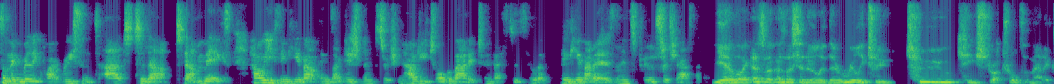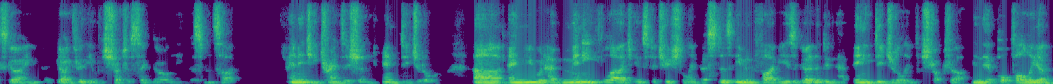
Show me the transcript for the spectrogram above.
something really quite recent to add to that to that mix. How are you thinking about things like digital infrastructure, and how do you talk about it to investors who are thinking about it as an infrastructure asset? Yeah, like as I, as I said earlier, there are really two two key structural thematics going going through the infrastructure sector on the investment side energy transition and digital. Uh, and you would have many large institutional investors, even five years ago, that didn't have any digital infrastructure in their portfolio.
